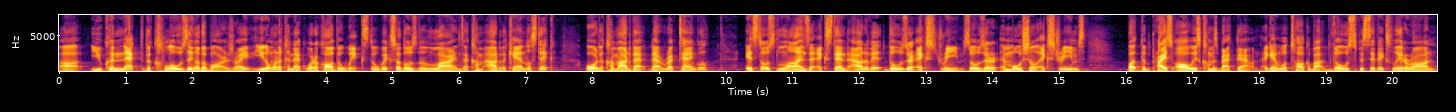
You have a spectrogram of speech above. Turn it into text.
uh, you connect the closing of the bars, right? You don't want to connect what are called the wicks. The wicks are those little lines that come out of the candlestick or that come out of that, that rectangle it's those lines that extend out of it. Those are extremes. Those are emotional extremes, but the price always comes back down. Again, we'll talk about those specifics later on.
